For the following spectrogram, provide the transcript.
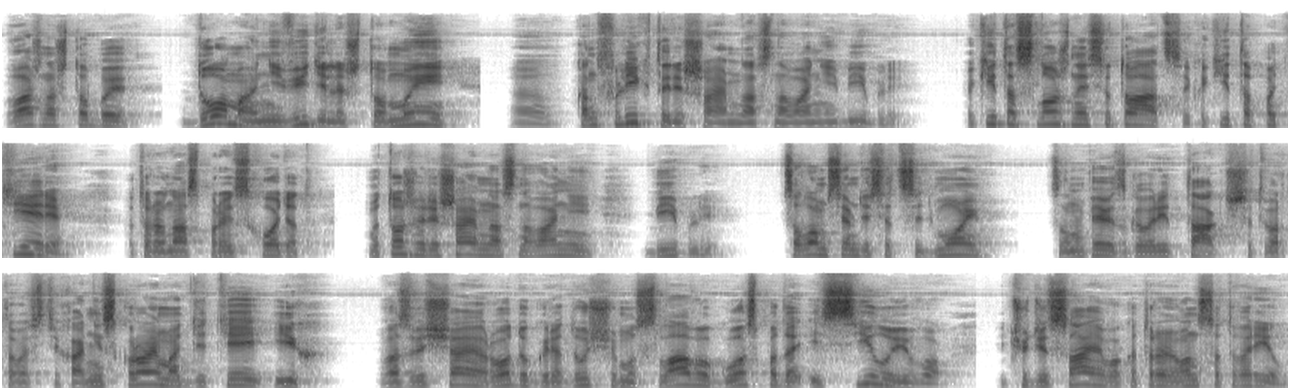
Важно, чтобы дома они видели, что мы конфликты решаем на основании Библии. Какие-то сложные ситуации, какие-то потери, которые у нас происходят, мы тоже решаем на основании Библии. Псалом 77, псалмопевец говорит так, 4 стиха, «Не скроем от детей их, возвещая роду грядущему славу Господа и силу Его, и чудеса Его, которые Он сотворил.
